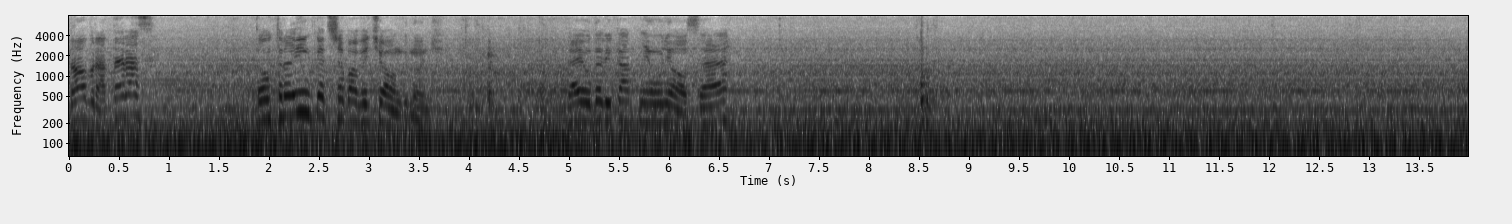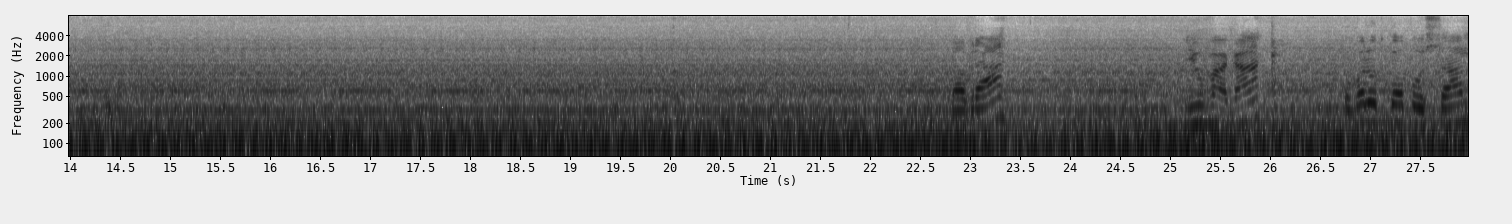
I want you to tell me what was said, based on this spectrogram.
Dobra, teraz tą troinkę trzeba wyciągnąć. Ja ją delikatnie uniosę. Dobra. I uwaga. Powolutku opuszczam.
